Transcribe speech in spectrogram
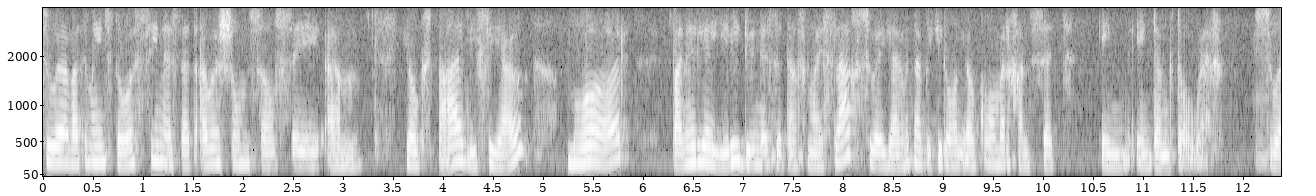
So wat mense daar sien is dat ouers soms sal sê, ehm, um, "Jok's baie lief vir jou, maar wanneer jy hierdie doen is dit dan vir my sleg, so jy moet nou bietjie daar in jou kamer gaan sit en en dink daaroor." So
